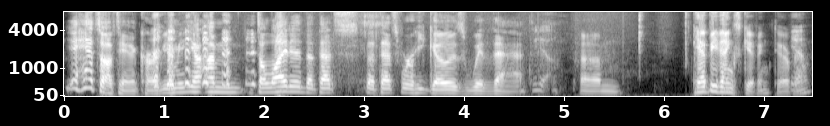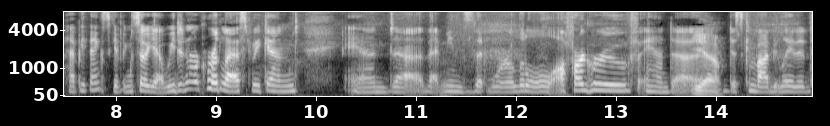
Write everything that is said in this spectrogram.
yeah, hats off, Dana Carvey. I mean, yeah, I'm delighted that that's that that's where he goes with that. Yeah. Happy Thanksgiving to Yeah, everyone. happy Thanksgiving. So yeah, we didn't record last weekend, and uh, that means that we're a little off our groove and uh, Yeah. discombobulated.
